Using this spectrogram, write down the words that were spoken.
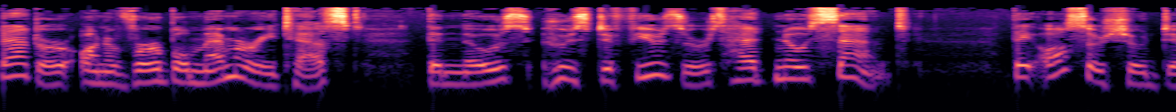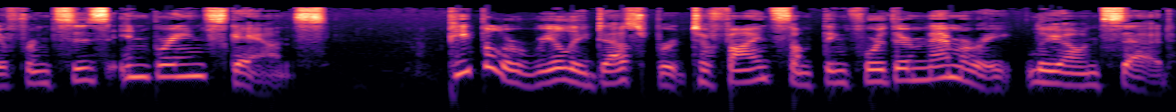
better on a verbal memory test than those whose diffusers had no scent. They also showed differences in brain scans. People are really desperate to find something for their memory, Leon said.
